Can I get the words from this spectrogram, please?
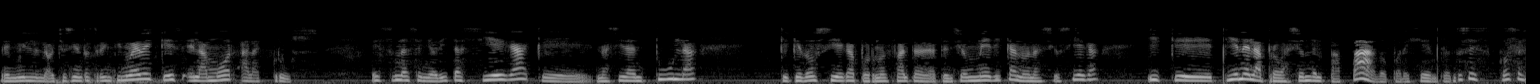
de 1839, que es el amor a la cruz. Es una señorita ciega que nacida en Tula, que quedó ciega por no falta de atención médica, no nació ciega, y que tiene la aprobación del papado, por ejemplo. Entonces, cosas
